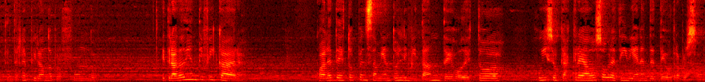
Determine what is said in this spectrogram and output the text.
Intente respirando profundo y trata de identificar cuáles de estos pensamientos limitantes o de estos juicios que has creado sobre ti vienen desde otra persona.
